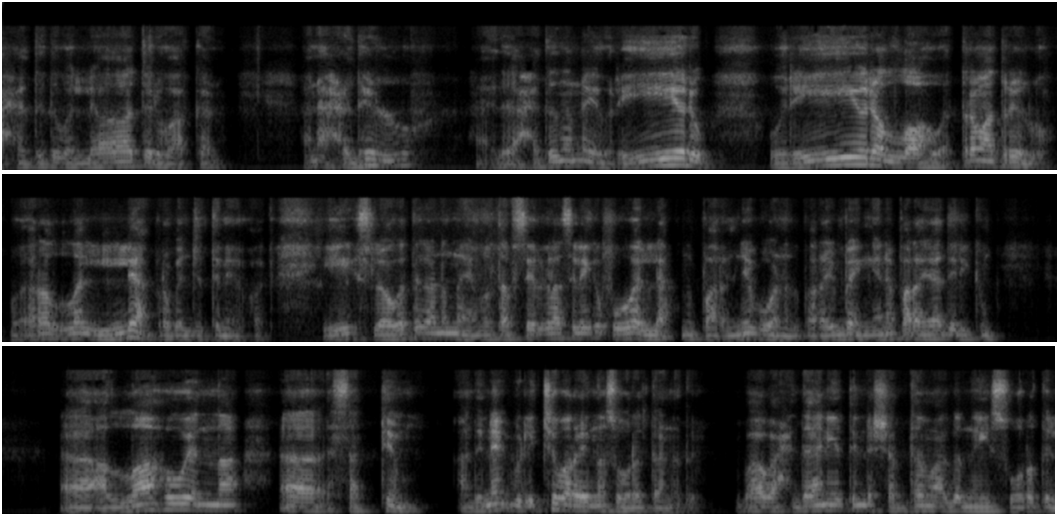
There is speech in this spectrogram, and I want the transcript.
അഹദ് ഇത് വല്ലാത്തൊരു വാക്കാണ്. അങ്ങനെ അഹദേ ഉള്ളൂ. അതായത് അഹദ് എന്ന് പറഞ്ഞാൽ ഒരേ ഒരു ഒരേ ഒരു അള്ളാഹു അത്ര മാത്രമേ ഉള്ളൂ. വേറെ അല്ല ഇല്ല പ്രപഞ്ചത്തിന് ഈ ശ്ലോകത്ത് കാണുന്ന നമ്മൾ തഫ്സീർ ക്ലാസ്സിലേക്ക് പോവല്ല ഒന്ന് പറഞ്ഞു പോവാണ്. അത് പറയുമ്പോൾ എങ്ങനെ പറയാതിരിക്കും? അള്ളാഹു എന്ന സത്യം അതിനെ വിളിച്ചു പറയുന്ന സൂറത്താണിത്. അപ്പോൾ ആ വഹദാനിയത്തിന്റെ ശബ്ദമാകുന്ന ഈ സൂറത്തിൽ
